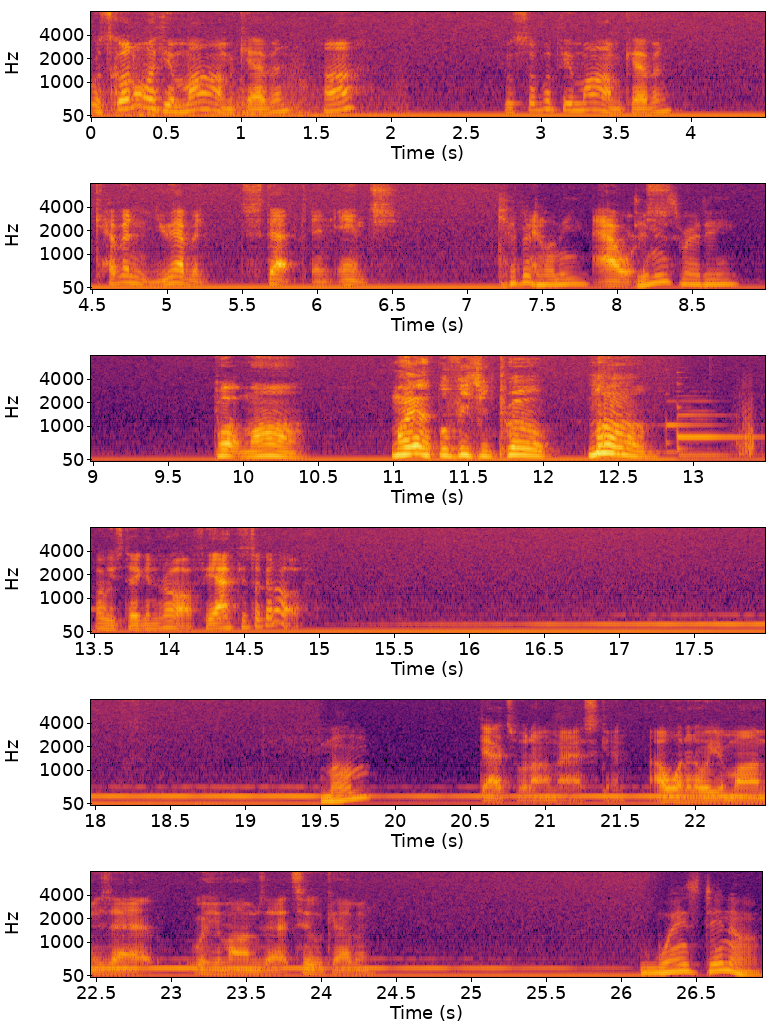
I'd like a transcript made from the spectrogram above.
What's going on with your mom, Kevin? Huh? What's up with your mom, Kevin? Kevin, you haven't stepped an inch. Kevin, And honey, hours. dinner's ready. But mom, my Apple Vision Pro, mom. Oh, he's taking it off. He actually took it off. Mom? That's what I'm asking. I want to know where your mom is at. Where your mom's at too, Kevin. Where's dinner?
